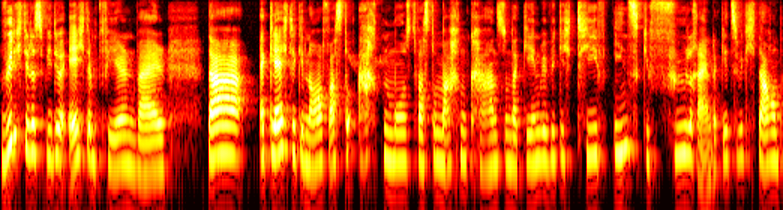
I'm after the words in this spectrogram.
würde ich dir das Video echt empfehlen, weil da erkläre ich dir genau, auf was du achten musst, was du machen kannst. Und da gehen wir wirklich tief ins Gefühl rein. Da geht es wirklich darum,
